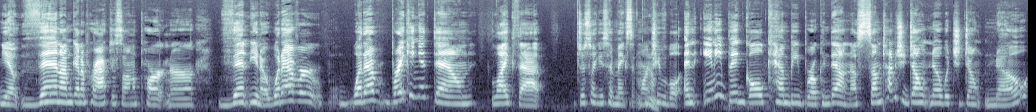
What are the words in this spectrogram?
you know then i'm going to practice on a partner then you know whatever whatever breaking it down like that just like you said makes it more hmm. achievable. And any big goal can be broken down. Now sometimes you don't know what you don't know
